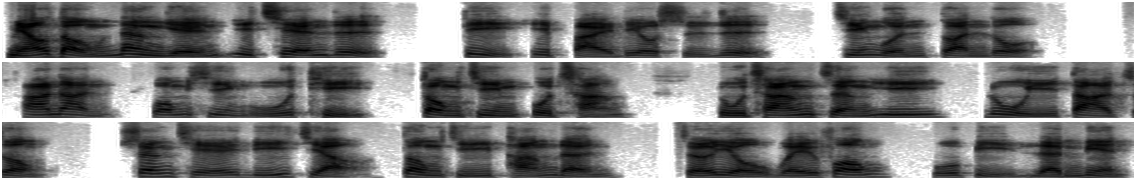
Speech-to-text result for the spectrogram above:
秒懂楞严一千日第一百六十日经文段落：阿难，风性无体，动静不常，汝常整衣，入于大众。生且离角，动及旁人，则有微风拂彼人面。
